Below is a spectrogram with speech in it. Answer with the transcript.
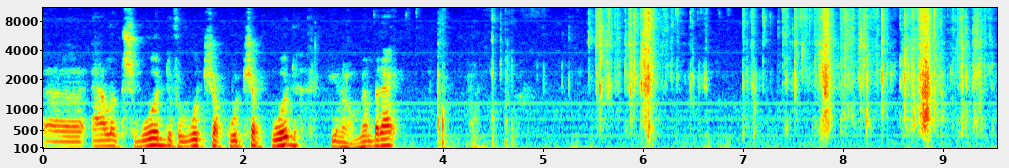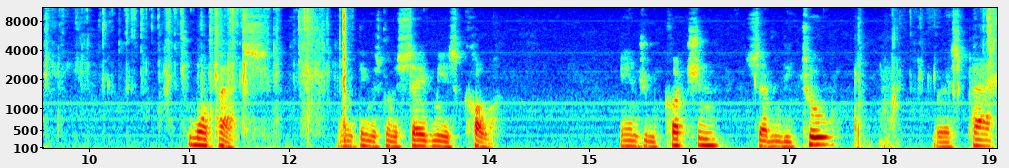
Uh, Alex Wood for Woodchuck, Woodchuck Wood. You know, remember that? Two more packs. The only thing that's going to save me is color. Andrew McCutchen, 72. Last pack.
